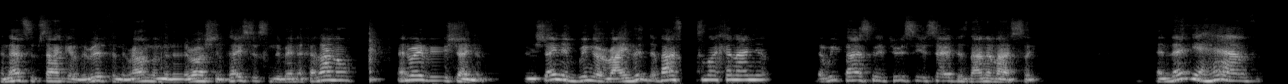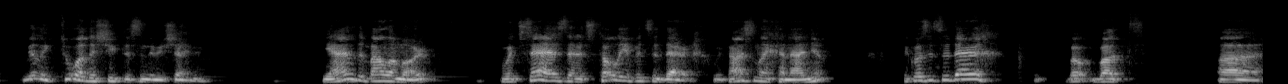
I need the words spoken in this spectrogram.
and that's the psak of the Rif and the Rambam and the Rosh and Taisus and the Ben Chananel and Rav Yishayim. The Yishayim bring a Ravid, the pass like Hananya, that we pass in the Trusi Yisrael is not a Masli. And then you have really two other shittas in the Yishayim. You have the Balamar, which says that it's totally if it's a derech. We pass on like Hananya because it's a derech, but but uh,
